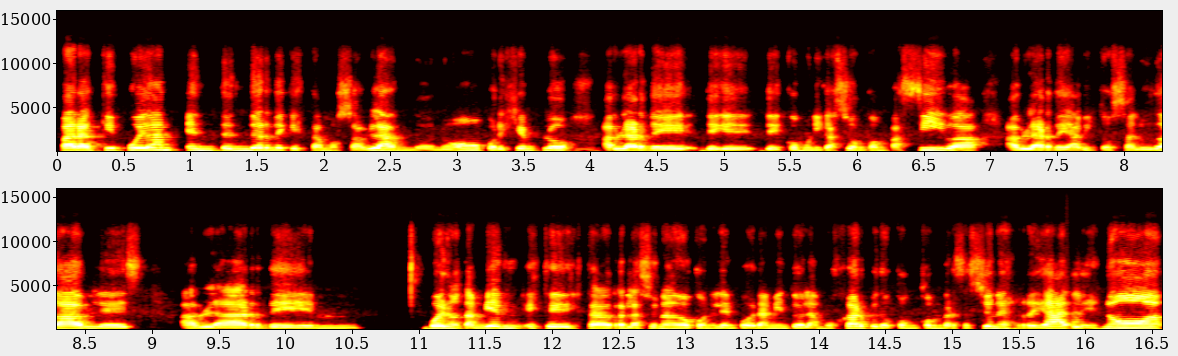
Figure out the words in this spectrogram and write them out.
para que puedan entender de qué estamos hablando, ¿no? Por ejemplo, hablar de, comunicación compasiva, hablar de hábitos saludables, hablar de, mm, bueno, también este está relacionado con el empoderamiento de la mujer, pero con conversaciones reales, no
